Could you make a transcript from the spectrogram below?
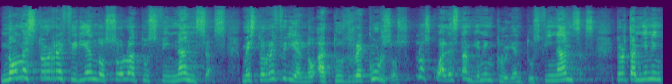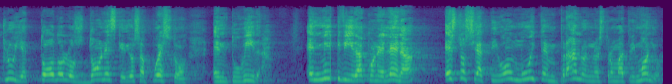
No me estoy refiriendo solo a tus finanzas, me estoy refiriendo a tus recursos, los cuales también incluyen tus finanzas, pero también incluye todos los dones que Dios ha puesto en tu vida. En mi vida con Elena, esto se activó muy temprano en nuestro matrimonio.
